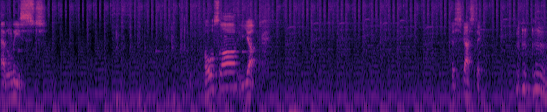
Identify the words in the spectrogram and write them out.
At least. Coleslaw? Yuck. Disgusting.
